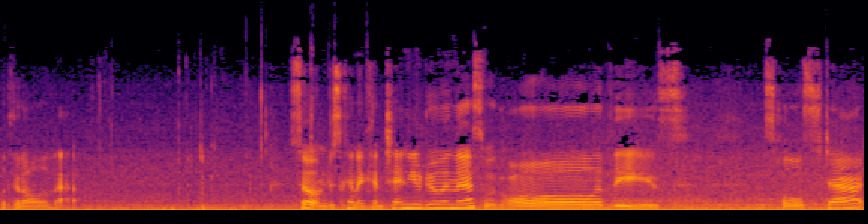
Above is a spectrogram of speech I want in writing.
Look at all of that. So I'm just gonna continue doing this with all of these, this whole stack,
